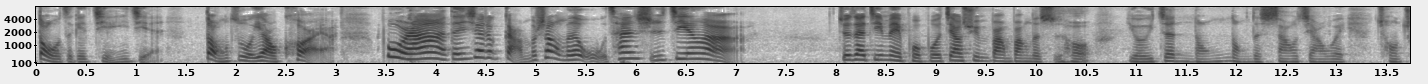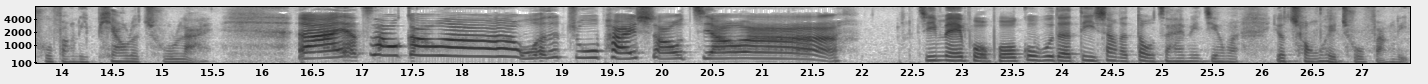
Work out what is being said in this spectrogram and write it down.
豆子给捡一捡，动作要快啊，不然等一下就赶不上我们的午餐时间了。就在金美婆婆教训棒棒的时候，有一阵浓浓的烧焦味从厨房里飘了出来。哎呀，糟糕啊！我的猪排烧焦啊！金美婆婆顾不得地上的豆子还没捡完，又冲回厨房里。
